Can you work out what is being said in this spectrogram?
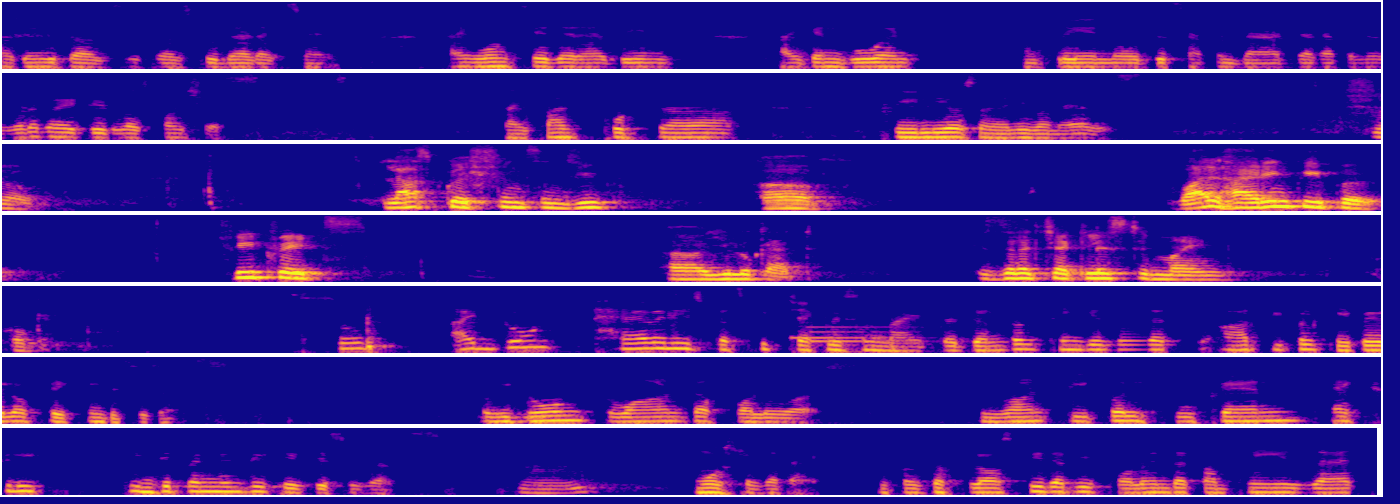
I think it does. it does to that extent. I won't say there have been I can go and complain, oh this happened bad, that happened. Whatever I did was conscious. I can't put the failures on anyone else. Sure. Last question, Sanjeev. Uh, while hiring people, three traits uh, you look at. Is there a checklist in mind Okay. So I don't have any specific checklist in mind. The general thing is that are people capable of taking decisions? So we don't want the followers. We want people who can actually independently take decisions Mhm. most of the time. Because the philosophy that we follow in the company is that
